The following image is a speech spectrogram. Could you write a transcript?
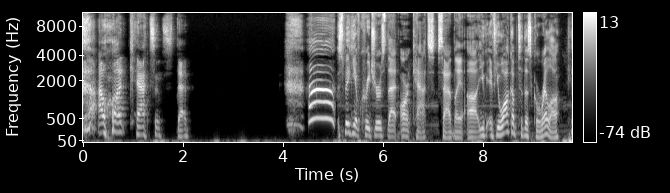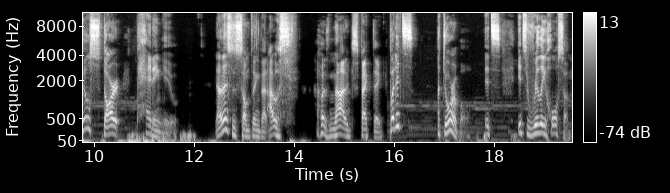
I want cats instead. Speaking of creatures that aren't cats, sadly, uh, you, if you walk up to this gorilla, he'll start petting you. Now this is something that I was I was not expecting, but it's adorable. It's it's really wholesome.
